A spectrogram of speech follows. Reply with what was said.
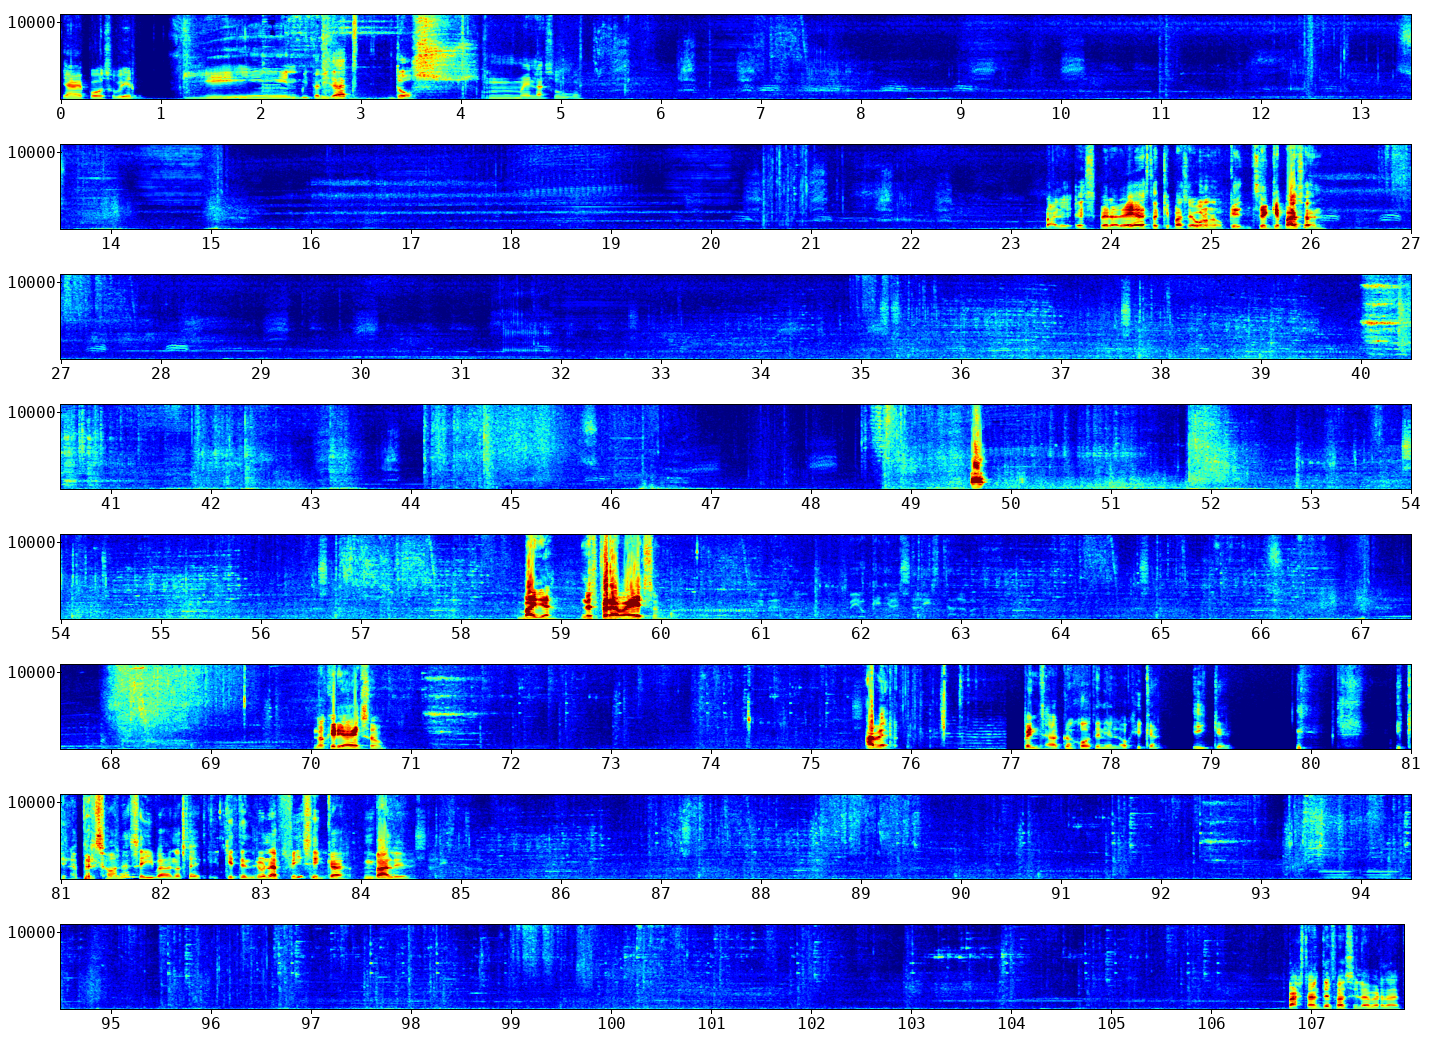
Ya me puedo subir. Bien. Vitalidad 2. Me la subo. Vale, esperaré hasta que pase uno, ¿no? Que sé que pasan. Vaya, no esperaba eso. No quería eso. A ver. Pensaba que el juego tenía lógica y que... y que la persona se iba, no sé, que tendría una física. Vale. Bastante fácil, la verdad.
